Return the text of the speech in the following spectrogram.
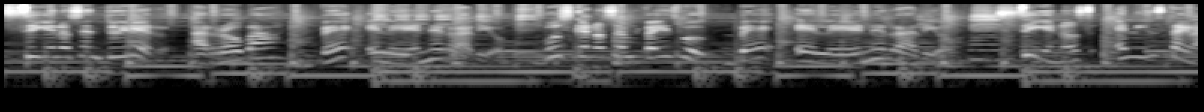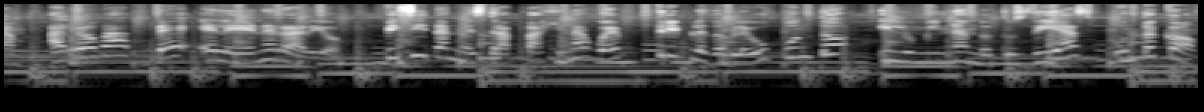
Síguenos en Twitter, arroba BLN Radio. Búscanos en Facebook, BLN Radio. Síguenos en Instagram, arroba BLN Radio. Visita nuestra página web www.iluminandotusdias.com.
